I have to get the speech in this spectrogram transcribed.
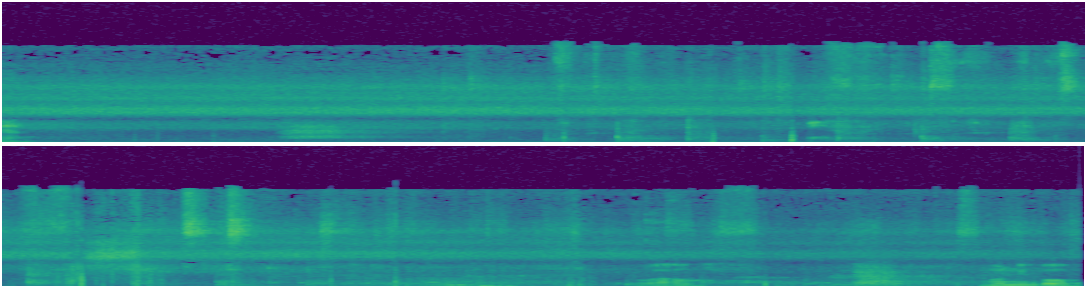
Yan. Wow. Morning po.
